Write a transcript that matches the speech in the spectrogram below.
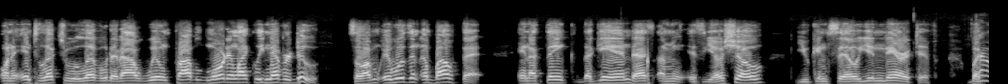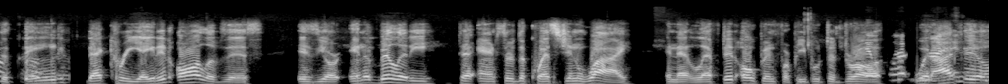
on an intellectual level that I will probably more than likely never do. So I'm, it wasn't about that. And I think again, that's I mean, it's your show. You can sell your narrative. But oh, the thing that created all of this is your inability to answer the question why, and that left it open for people to draw what I feel.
